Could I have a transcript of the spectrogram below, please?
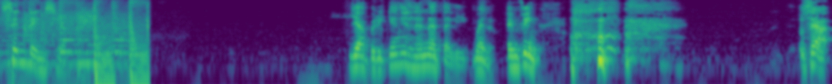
Sentencia. Ya, pero ¿quién es la Natalie? Bueno, en fin. o sea,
